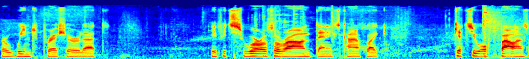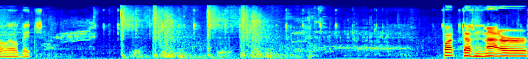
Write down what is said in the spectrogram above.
or wind pressure that if it swirls around then it's kind of like gets you off balance a little bit. But doesn't matter.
